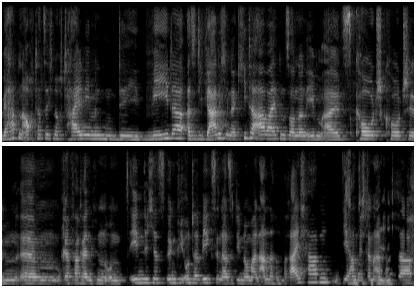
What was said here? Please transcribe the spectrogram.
wir hatten auch tatsächlich noch Teilnehmenden, die weder, also die gar nicht in der Kita arbeiten, sondern eben als Coach, Coachin, ähm, Referenten und ähnliches irgendwie unterwegs sind, also die nochmal einen anderen Bereich haben. Die so haben sich dann einfach ich. da,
